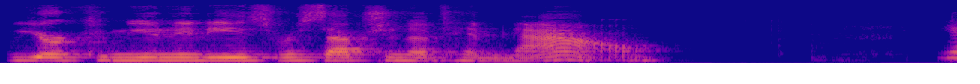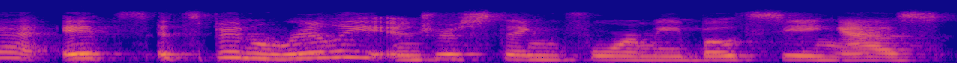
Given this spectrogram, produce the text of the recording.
your community's reception of him now. Yeah, it's it's been really interesting for me both seeing as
